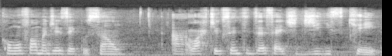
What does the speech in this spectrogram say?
como forma de execução, o artigo 117 diz que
